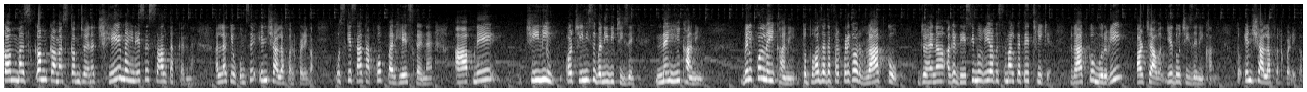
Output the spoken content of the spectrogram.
कम अज़ कम कम अज़ कम जो है ना छः महीने से साल तक करना है। अल्लाह के हुक्म से इन फ़र्क पड़ेगा। उसके साथ आपको परहेज़ करना है। आपने चीनी और चीनी से बनी हुई चीज़ें नहीं खानी है। बिल्कुल नहीं खानी तो बहुत ज़्यादा फ़र्क पड़ेगा। और रात को जो है ना, अगर देसी मुर्गी आप इस्तेमाल करते हैं, ठीक है, रात को मुर्गी और चावल, ये दो चीज़ें नहीं खानी तो इन फ़र्क पड़ेगा।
